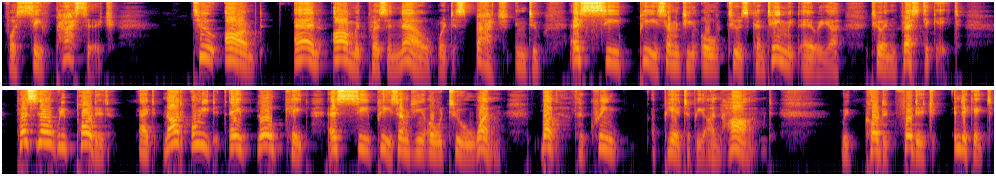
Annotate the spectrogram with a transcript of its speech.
for safe passage, two armed and armored personnel were dispatched into SCP-1702's containment area to investigate. Personnel reported that not only did they locate SCP-17021, but the Queen appeared to be unharmed. Recorded footage indicates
